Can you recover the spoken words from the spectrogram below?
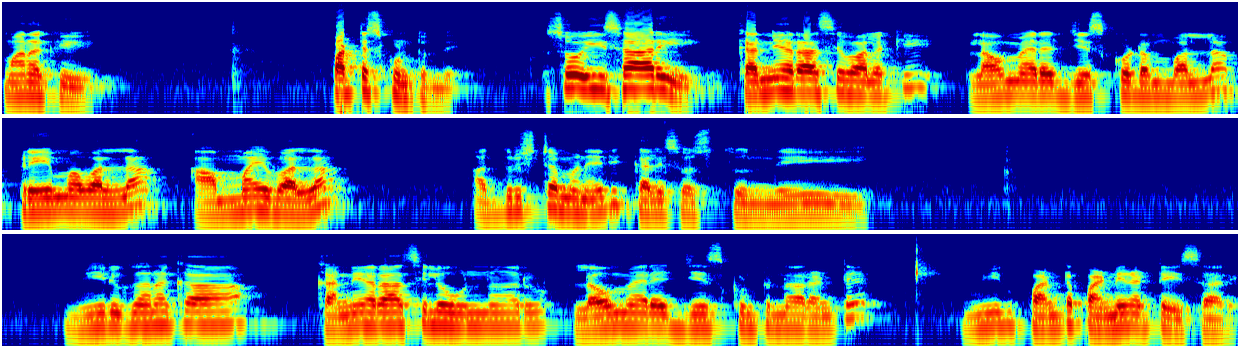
మనకి పట్టేసుకుంటుంది. సో ఈసారి కన్యా రాశి వాళ్ళకి లవ్ మ్యారేజ్ చేసుకోవడం వల్ల ప్రేమ వల్ల ఆ అమ్మాయి వల్ల అదృష్టం అనేది కలిసి వస్తుంది మీరు గనక కన్యారాశిలో ఉన్నారు లవ్ మ్యారేజ్ చేసుకుంటున్నారంటే మీకు పంట పండినట్టే ఈసారి.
